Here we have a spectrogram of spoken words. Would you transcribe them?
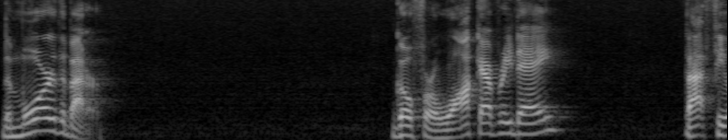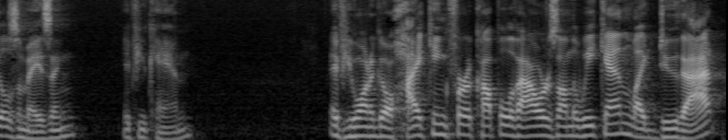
The more, the better. Go for a walk every day. That feels amazing if you can. If you want to go hiking for a couple of hours on the weekend, like do that.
